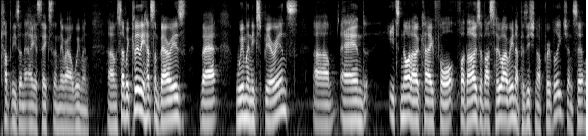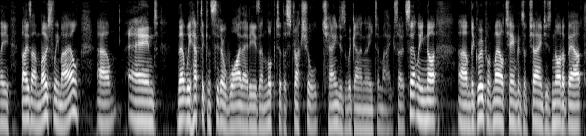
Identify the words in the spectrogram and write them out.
companies on the ASX than there are women. Um, so we clearly have some barriers that women experience, um, and it's not okay for, for those of us who are in a position of privilege, and certainly those are mostly male, um, and that we have to consider why that is and look to the structural changes we're going to need to make. So it's certainly not um, the group of male champions of change is not about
